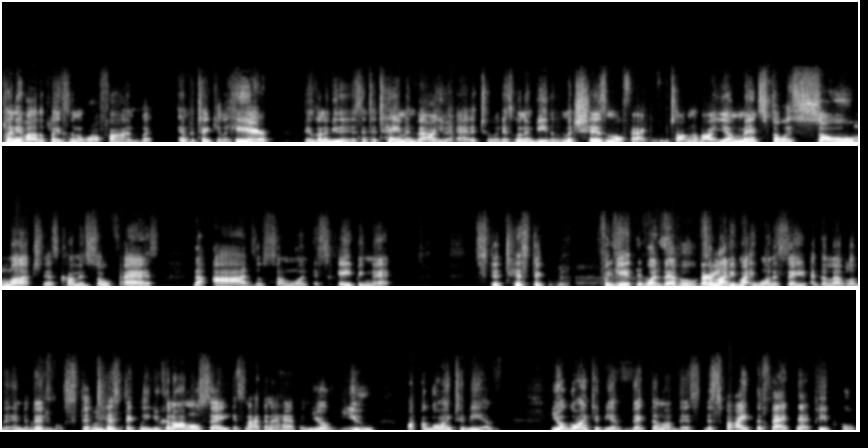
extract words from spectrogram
plenty of other places in the world fine but in particular here there's going to be this entertainment value added to it there's going to be the machismo factor we're talking about young men so it's so much that's coming so fast the odds of someone escaping that statistically forget it's whatever very- Mm-hmm. somebody might want to say at the level of the individual statistically you can almost say it's not going to happen you're you are going to be a you're going to be a victim of this, despite the fact that people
